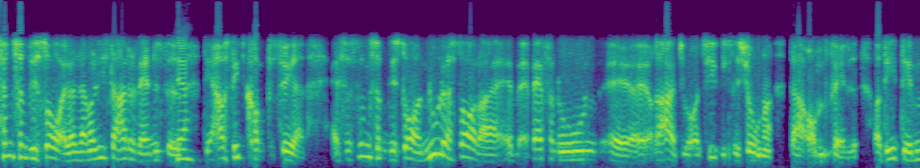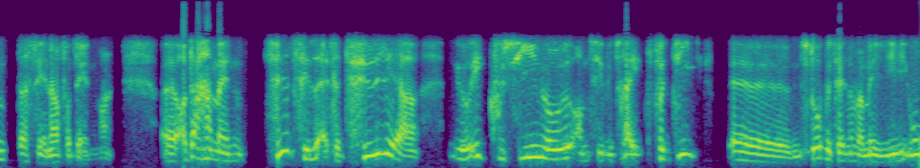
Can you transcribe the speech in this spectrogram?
sådan som det står, eller lad mig lige starte et andet sted, ja. det er også lidt kompliceret. Altså sådan som det står nu, der står der, øh, hvad for nogle øh, radio- og tv-stationer, der er omfattet. Og det er dem, der sender fra Danmark. Øh, og der har man hidtil, altså tidligere, jo ikke kunne sige noget om TV3, fordi øh, Storbritannien var med i EU,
